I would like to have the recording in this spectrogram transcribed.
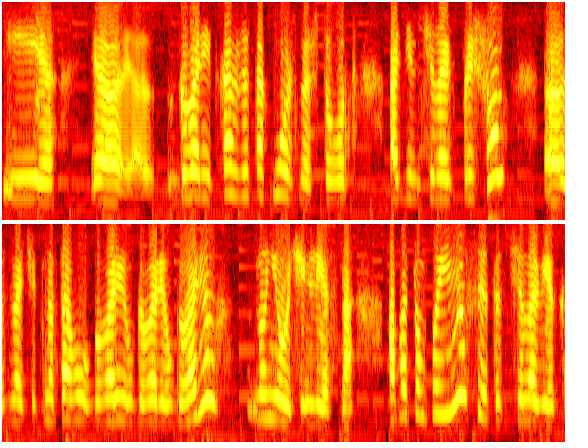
И э, говорит, как же так можно, что вот один человек пришел, э, значит, на того говорил, говорил, говорил, ну, не очень лестно. А потом появился этот человек,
